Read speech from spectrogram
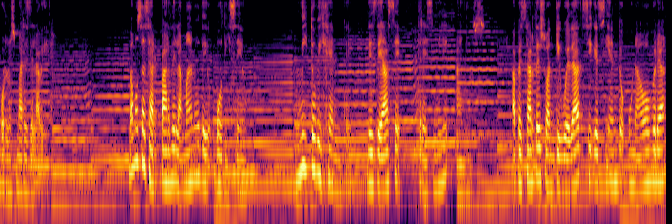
por los mares de la vida. Vamos a zarpar de la mano de Odiseo mito vigente desde hace 3.000 años. A pesar de su antigüedad, sigue siendo una obra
